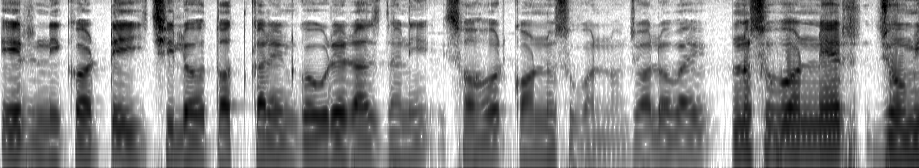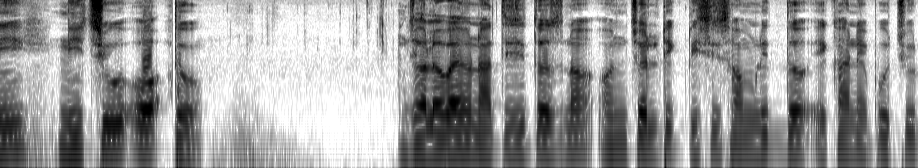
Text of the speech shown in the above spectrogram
এর নিকটেই ছিল তৎকালীন গৌড়ের রাজধানী শহর কর্ণসুবর্ণ। জলবায়ু কর্ণসুবর্ণের জমি নিচু ও জলবায়ু নাতিশীতোষ্ণ অঞ্চলটি কৃষি সমৃদ্ধ। এখানে প্রচুর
